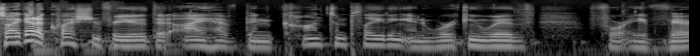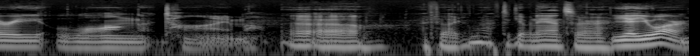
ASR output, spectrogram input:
So, I got a question for you that I have been contemplating and working with for a very long time. Uh oh. I feel like I'm gonna have to give an answer. Yeah, you are.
